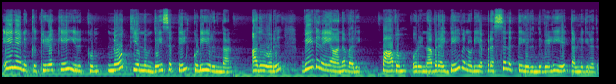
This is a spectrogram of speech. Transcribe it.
ஏதேனுக்கு கிழக்கே இருக்கும் நோத் என்னும் தேசத்தில் குடியிருந்தான். அது ஒரு வேதனையான வரி. பாவம் ஒரு நபரை தேவனுடைய பிரசனத்திலிருந்து வெளியே தள்ளுகிறது.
